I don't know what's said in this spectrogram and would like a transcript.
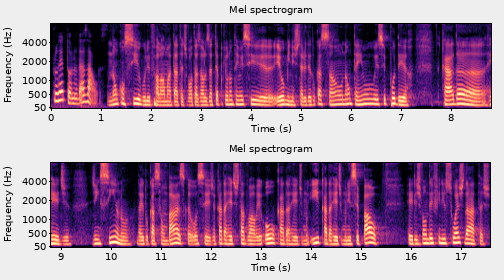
para o retorno das aulas. Não consigo lhe falar uma data de volta às aulas, até porque eu não tenho esse, eu, Ministério da Educação, não tenho esse poder cada rede de ensino da educação básica, ou seja, cada rede estadual ou cada rede e cada rede municipal, eles vão definir suas datas.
